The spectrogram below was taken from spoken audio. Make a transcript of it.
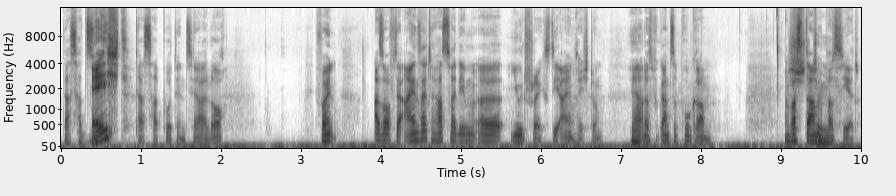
Das hat so Echt? Das hat Potenzial, doch. Vorhin, also auf der einen Seite hast du halt eben äh, U-Tracks, die Einrichtung. Ja. Und das ganze Programm. Und was damit Stimmt. passiert?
